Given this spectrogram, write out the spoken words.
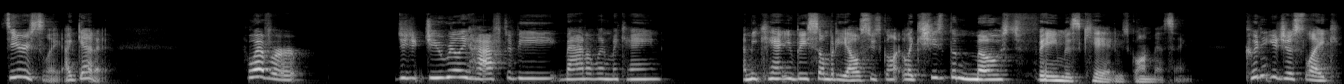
Seriously, I get it. However, do you, do you really have to be Madeline McCann? I mean, can't you be somebody else who's gone? Like, she's the most famous kid who's gone missing. Couldn't you just like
